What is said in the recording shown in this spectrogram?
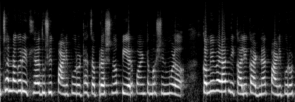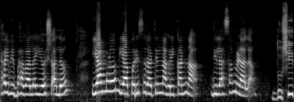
कुचननगर इथल्या दूषित पाणी पुरवठ्याचा प्रश्न पिअर पॉइंट मशीनमुळं. कमी वेळात निकाली काढण्यात पाणी पुरवठा विभागाला यश आलं. यामुळं या परिसरातील नागरिकांना दिलासा मिळाला. दूषित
